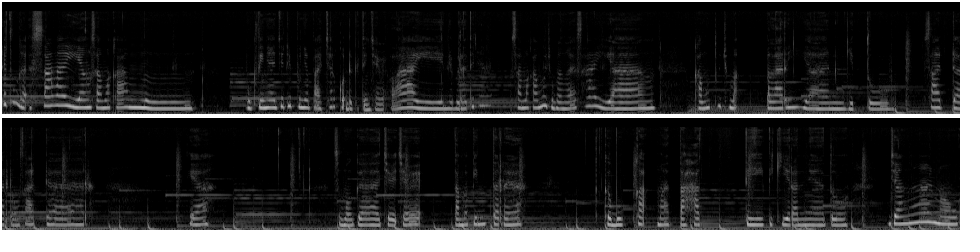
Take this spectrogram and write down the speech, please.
Dia tuh nggak sayang sama kamu. Buktinya aja dia punya pacar kok deketin cewek lain. Ya berarti dia sama kamu juga nggak sayang. Kamu tuh cuma pelarian gitu. Sadar dong sadar. Ya. Semoga cewek-cewek tambah pinter ya kebuka mata hati pikirannya tuh. Jangan mau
